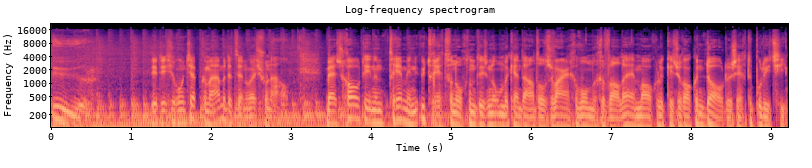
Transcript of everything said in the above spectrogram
uur. Dit is Jeroen Tjepkema met het NOS Journaal. Bij schoten in een tram in Utrecht vanochtend is een onbekend aantal zwaar gewonden gevallen... en mogelijk is er ook een dode, zegt de politie.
